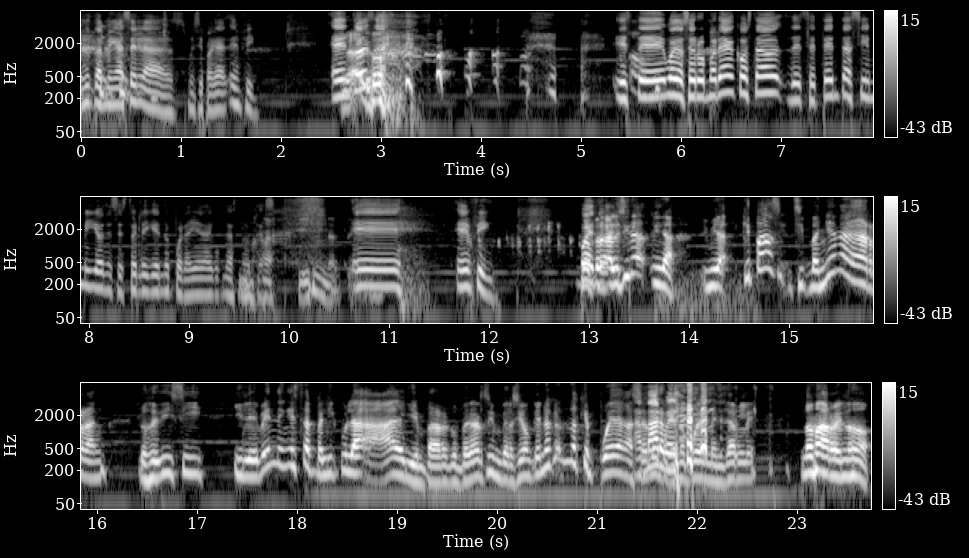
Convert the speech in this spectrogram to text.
Eso también hacen las municipalidades, en fin. Entonces, este, bueno, se rumorea que ha costado de 70 a 100 millones, estoy leyendo por ahí en algunas notas. Eh, en fin. Bueno, pero alucina, mira, mira, ¿qué pasa si, si mañana agarran los de DC y le venden esta película a alguien para recuperar su inversión? Que no, es que- no es que puedan hacerlo porque Marvel. no pueden venderle. No, Marvel, no, no.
